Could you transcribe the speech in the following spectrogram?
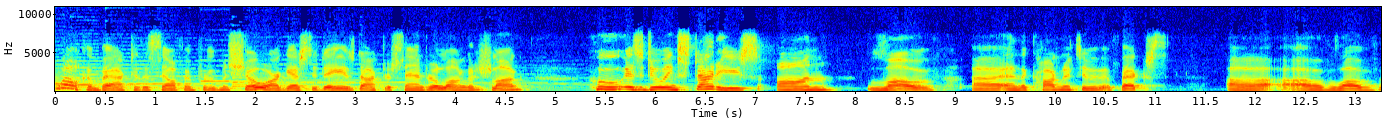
Welcome back to the Self Improvement Show. Our guest today is Dr. Sandra Langeslag, who is doing studies on love uh, and the cognitive effects uh, of love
